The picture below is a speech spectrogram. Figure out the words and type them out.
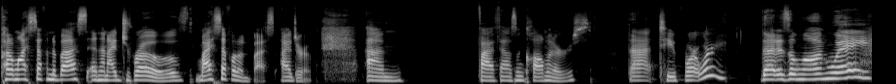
put all my stuff on a bus, and then I drove my stuff on a bus. I drove um, 5,000 kilometers that to Fort Worth. that is a long way.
